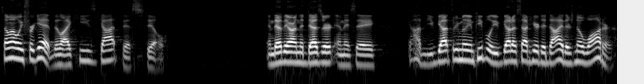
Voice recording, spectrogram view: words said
somehow we forget. They're like, He's got this still. And there they are in the desert, and they say, God, you've got three million people. You've got us out here to die. There's no water.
